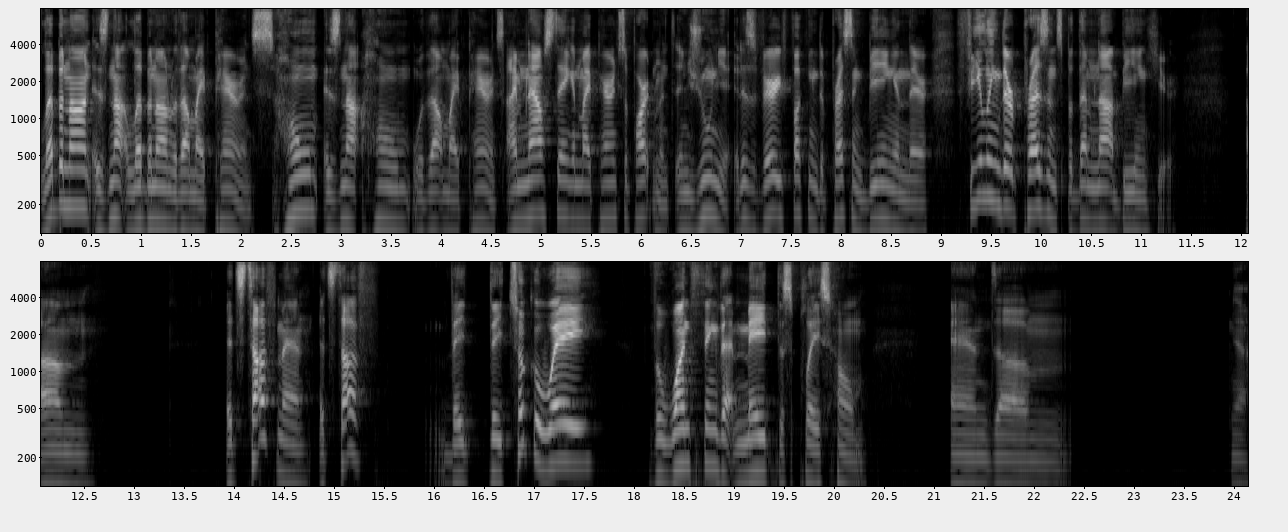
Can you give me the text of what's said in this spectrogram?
Lebanon is not Lebanon without my parents. Home is not home without my parents. I'm now staying in my parents' apartment in Jounieh. It is very fucking depressing being in there, feeling their presence, but them not being here. Um, it's tough, man. It's tough they they took away the one thing that made this place home, and um, yeah.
